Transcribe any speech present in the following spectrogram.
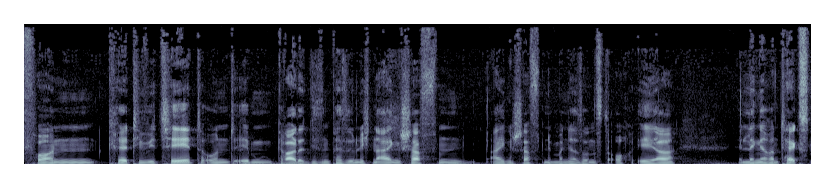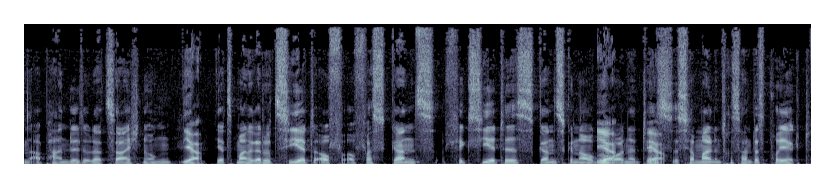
von Kreativität und eben gerade diesen persönlichen Eigenschaften, Eigenschaften, die man ja sonst auch eher in längeren Texten abhandelt oder Zeichnungen. Ja, Jetzt mal reduziert auf, auf was ganz Fixiertes, ganz genau Ja, geordnetes, ist ja mal ein interessantes Projekt,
